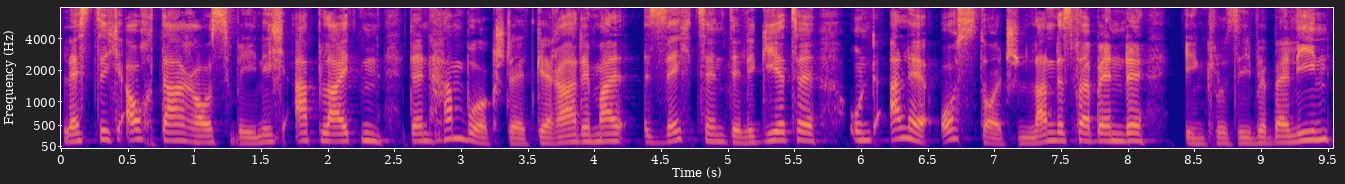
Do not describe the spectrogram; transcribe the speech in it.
lässt sich auch daraus wenig ableiten, denn Hamburg stellt gerade mal 16 Delegierte und alle ostdeutschen Landesverbände, inklusive Berlin,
